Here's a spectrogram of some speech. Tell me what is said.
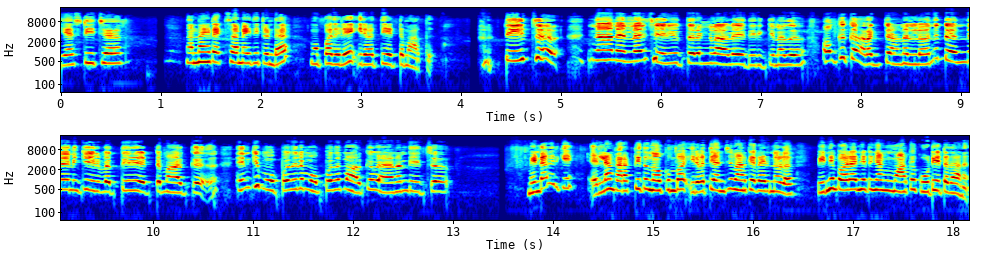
യെസ് ടീച്ചർ നന്നായിട്ട് എക്സാം എഴുതിയിട്ടുണ്ട്. മുപ്പതിൽ ഇരുപത്തിയെട്ട് മാർക്ക് ടീച്ചർ ഞാൻ എന്നാ ശരി ഉത്തരങ്ങളാണ് എഴുതിയിരിക്കുന്നത്? ഒക്കെ കറക്റ്റ് ആണല്ലോ. എന്നിട്ട് എന്താ എനിക്ക് ഇരുപത്തി എട്ട് മാർക്ക് എനിക്ക് മുപ്പതിൽ മുപ്പത് മാർക്ക് വേണം ടീച്ചർ മിണ്ടാതിരിക്കെ. എല്ലാം കറക്റ്റ് ചെയ്ത് നോക്കുമ്പോൾ ഇരുപത്തി അഞ്ച് മാർക്കേ വരുന്നുള്ളൂ. പിന്നെ പോലെ എന്നിട്ട് ഞാൻ മാർക്ക് കൂട്ടിയിട്ടതാണ്.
